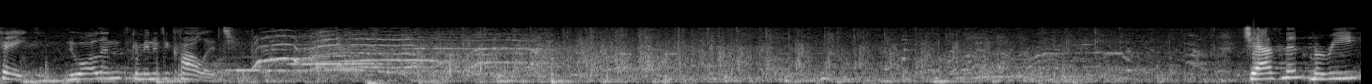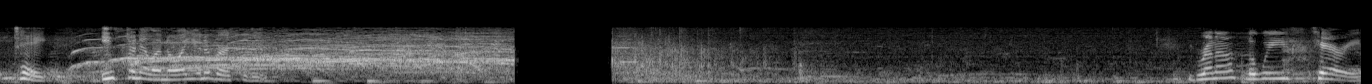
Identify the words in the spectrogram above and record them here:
Tate, New Orleans Community College. Jasmine Marie Tate, Eastern Illinois University. Brenna Louise Terry,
